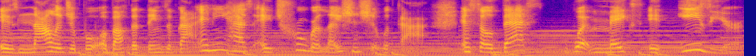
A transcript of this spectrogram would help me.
is knowledgeable about the things of God and he has a true relationship with God. And so that's what makes it easier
